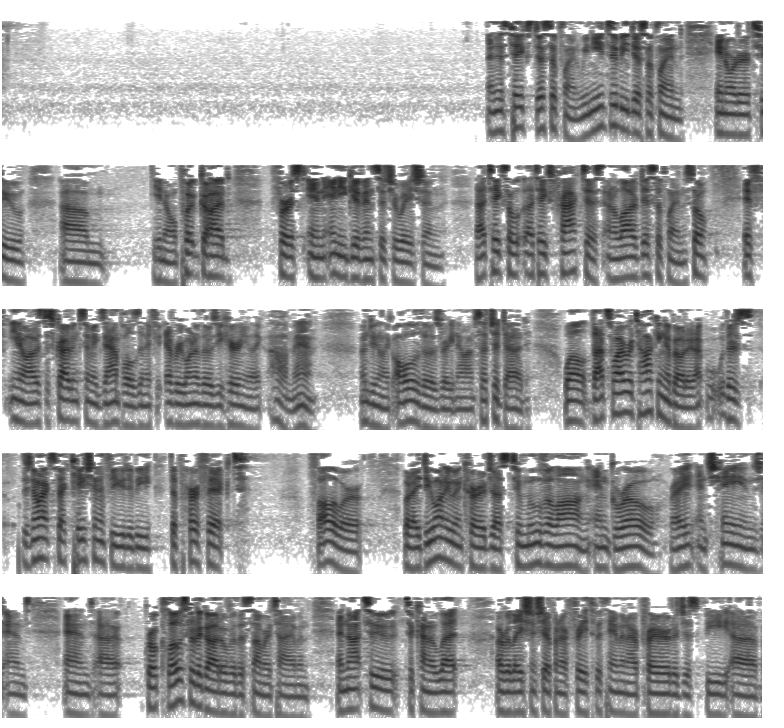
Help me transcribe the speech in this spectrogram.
And this takes discipline. We need to be disciplined in order to, um, you know, put God first in any given situation. That takes a, that takes practice and a lot of discipline. So, if you know, I was describing some examples, and if every one of those you hear and you're like, oh man, I'm doing like all of those right now. I'm such a dud. Well, that's why we're talking about it. There's there's no expectation for you to be the perfect follower but I do want to encourage us to move along and grow, right? And change and, and, uh, grow closer to God over the summertime and, and not to, to kind of let our relationship and our faith with Him and our prayer to just be, uh,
